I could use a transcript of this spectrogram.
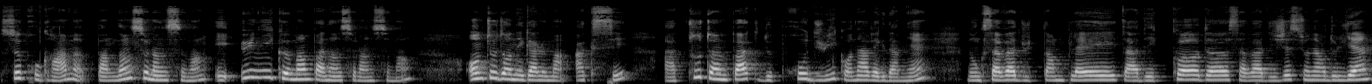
ce programme pendant ce lancement et uniquement pendant ce lancement, on te donne également accès à tout un pack de produits qu'on a avec Damien. Donc ça va du template à des codes, ça va des gestionnaires de liens.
